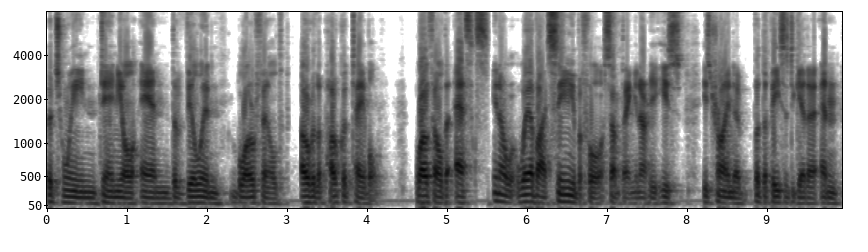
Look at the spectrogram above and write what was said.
between Daniel and the villain Blofeld over the poker table. Blofeld asks, you know, where have I seen you before? Something, you know, he, he's he's trying to put the pieces together, and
